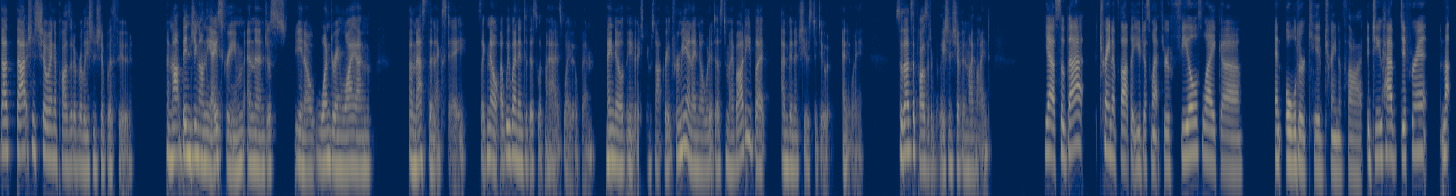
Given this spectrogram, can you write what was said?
that that's just showing a positive relationship with food. I'm not binging on the ice cream and then just, you know, wondering why I'm a mess the next day. It's like, no, uh, we went into this with my eyes wide open. Mm-hmm. I know the ice cream's not great for me and I know what it does to my body, but I'm going to choose to do it anyway. So that's a positive relationship in my mind. Yeah. So that train of thought that you just went through feels like uh, an older kid train of thought. Do you have different, not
